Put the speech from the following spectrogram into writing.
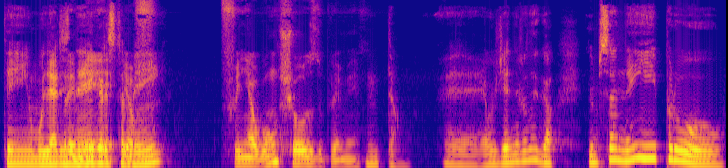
Tem o Mulheres Premê, Negras também. Fui em alguns shows do Premê. Então, é, é um gênero legal. Não precisa nem ir pro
